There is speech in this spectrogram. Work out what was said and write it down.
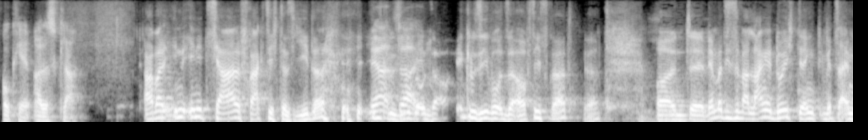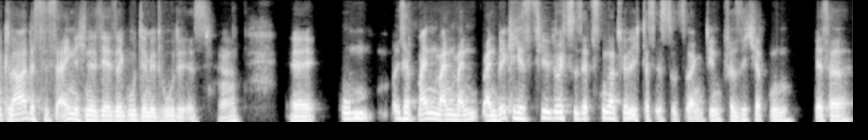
okay, alles klar. Aber in, initial fragt sich das jeder, ja, inklusive, klar, unser, inklusive unser Aufsichtsrat. Ja. Und äh, wenn man sich das mal lange durchdenkt, wird es einem klar, dass es das eigentlich eine sehr, sehr gute Methode ist. Ja. Äh, um mein, mein, mein, mein wirkliches Ziel durchzusetzen natürlich, das ist sozusagen den Versicherten besser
